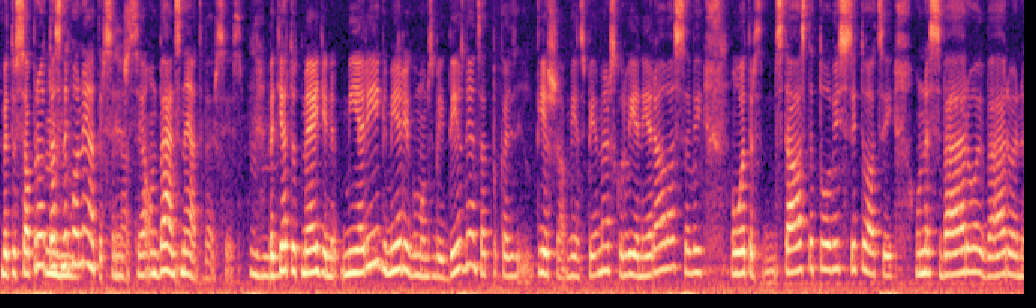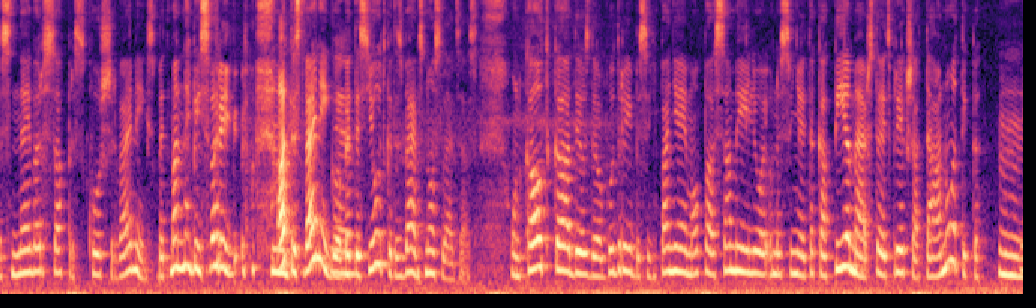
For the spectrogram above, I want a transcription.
bet tu saproti, tas mm -hmm. neko neatrisinās, ja? un bērns neatvērsies. Mm -hmm. Bet, ja tu mēģini mierīgi, mierīgi mums bija divas dienas atpakaļ, tiešām viens piemērs, kur viena ierāvās sevī, otrs stāsta to visu situāciju, un es vēroju, vēroju, un es nevaru saprast, kurš ir vainīgs. Bet man nebija svarīgi mm. atrast vainīgo, yeah. bet es jūtu, ka tas bērns noslēdzās. Un kaut kā Dievs deva gudrību, es viņu paņēmu, opā samīļoju, un es viņai tā kā piemērs teicu priekšā, tā notika. Mm.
